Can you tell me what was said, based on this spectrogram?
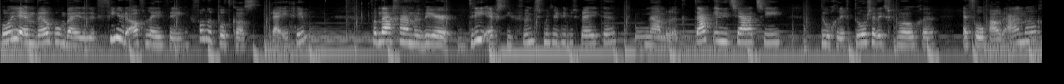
Hoi en welkom bij de vierde aflevering van de podcast Breigim. Vandaag gaan we weer drie executieve functies met jullie bespreken, namelijk taakinitiatie, doelgericht doorzettingsvermogen en volgehouden aandacht.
